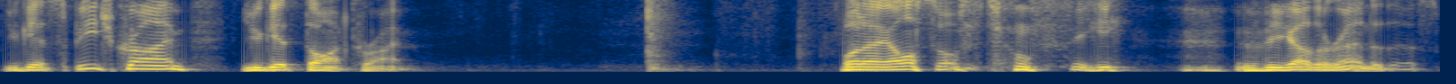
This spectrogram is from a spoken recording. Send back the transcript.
You get speech crime, you get thought crime. But I also still see the other end of this.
